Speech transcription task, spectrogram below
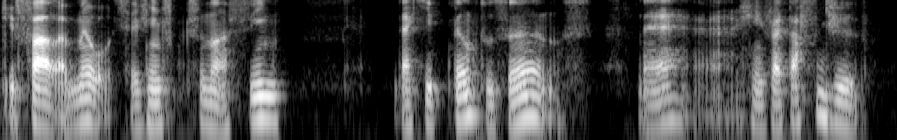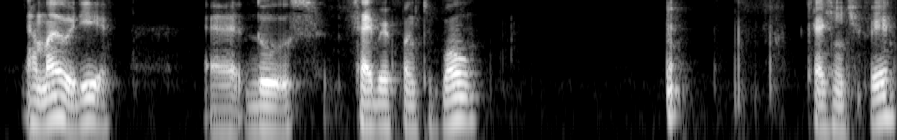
que fala, meu, se a gente continuar assim, daqui tantos anos, né, a gente vai estar tá fudido. A maioria é, dos cyberpunk bom que a gente vê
